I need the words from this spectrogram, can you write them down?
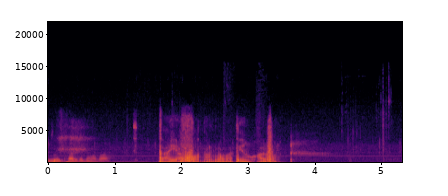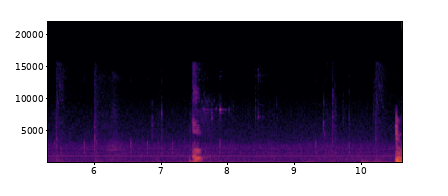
Es muy tarde que me va. Está ahí a fondo el mapa, tío, un halfon. ¿Te has visto la bomba de Drazen, pues? Supongo. We're out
